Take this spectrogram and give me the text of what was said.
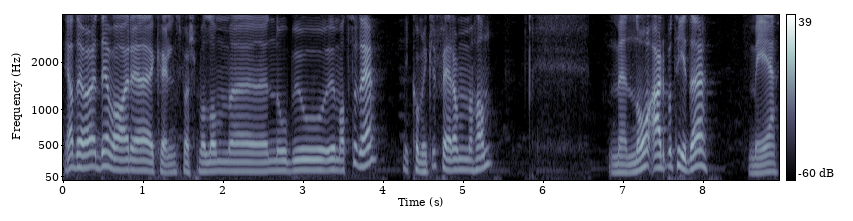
Ja, det var, det var uh, kveldens spørsmål om uh, Nobuo Umatsu, det. Vi kommer ikke flere om han. Men nå er det på tide med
